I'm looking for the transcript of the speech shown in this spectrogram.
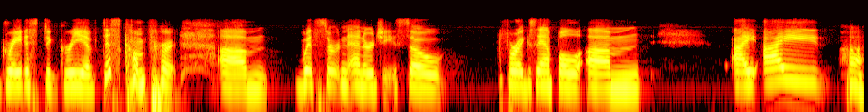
greatest degree of discomfort um, with certain energies. So, for example, um, I I huh.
